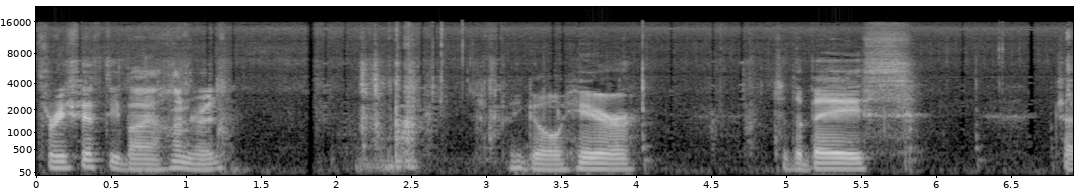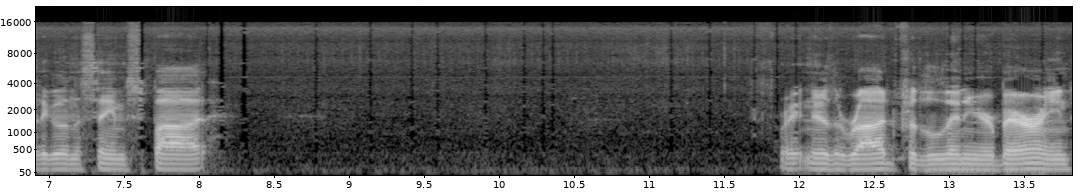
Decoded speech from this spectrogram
350 by 100 we go here to the base try to go in the same spot. Right near the rod for the linear bearing.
